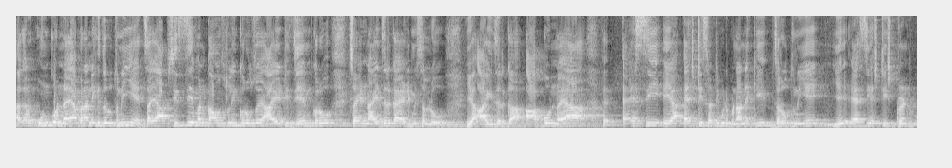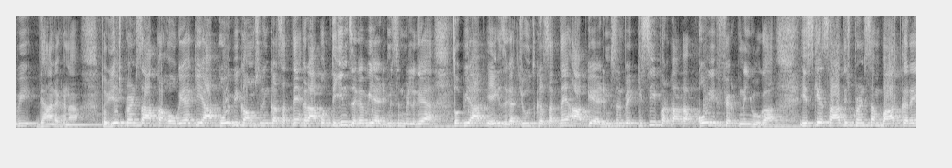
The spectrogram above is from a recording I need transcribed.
अगर उनको नया बनाने की ज़रूरत नहीं है, चाहे आप C C M N counselling करो, चाहे आई आई करो, चाहे नाइजर का एडमिशन लो या आइजर का, आपको नया एस सी या एस टी सर्टिफिकेट बनाने की ज़रूरत नहीं है, ये S C S T student भी ध्यान रखना। तो ये स्टूडेंट्स आपका हो गया कि आप कोई भी काउंसलिंग कर सकते हैं, अगर आपको तीन जगह भी एडमिशन मिल गया तो भी आप एक जगह चूज़ कर सकते हैं, आपके एडमिशन पर किसी प्रकार का कोई इफ़ेक्ट नहीं होगा। इसके साथ स्टूडेंट्स हम बात करें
